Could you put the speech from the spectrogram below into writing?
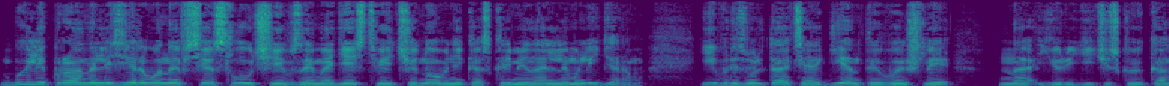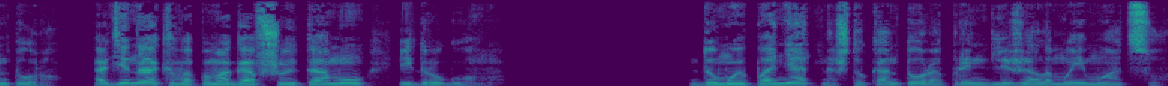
Были проанализированы все случаи взаимодействия чиновника с криминальным лидером, и в результате агенты вышли на юридическую контору, одинаково помогавшую тому и другому. Думаю, понятно, что контора принадлежала моему отцу.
